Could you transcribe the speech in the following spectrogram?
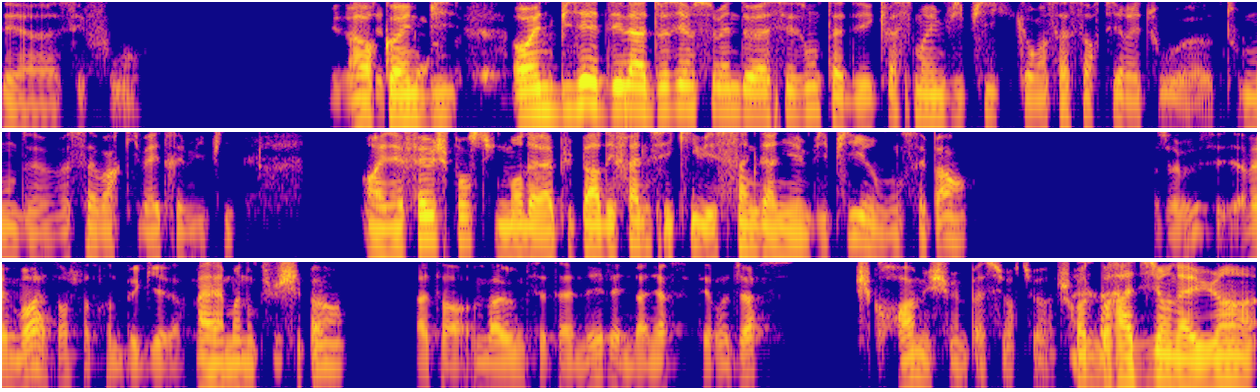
C'est, c'est fou, hein. Alors qu'en de faire NB en NBA, dès la 2e semaine de la saison, tu as des classements MVP qui commencent à sortir et tout, heu, tout le monde, veut savoir qui va être MVP. En NFL, je pense, tu demandes à la plupart des fans c'est qui les 5 derniers MVP, on sait pas, hein. J'avoue, c'est ah même moi, attends, je suis en train de bugger là. Bah, moi non plus, je sais pas, hein. Attends, Mahomes cette année, l'année dernière, c'était Rodgers? Je crois, mais je suis même pas sûr, tu vois? Je crois que Brady en a eu un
